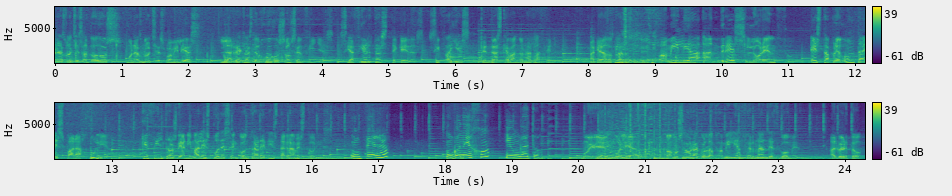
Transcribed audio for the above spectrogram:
Buenas noches a todos, buenas noches familias. Las reglas del juego son sencillas. Si aciertas, te quedas. Si fallas, tendrás que abandonar la cena. ¿Ha quedado claro? Familia Andrés Lorenzo. Esta pregunta es para Julia. ¿Qué filtros de animales puedes encontrar en Instagram Stories? Un perro, un conejo y un gato. Muy bien, Julia. Vamos ahora con la familia Fernández Gómez. Alberto,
